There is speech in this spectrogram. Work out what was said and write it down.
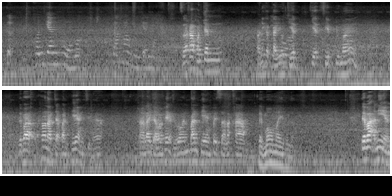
ำคนแก่นหัวบอกสาข้างคนแก่นหมดสารข้ามขอนแก่นอันนี้กับไก่โยเจ็ดเจ็ดสิบอยู่มั้งแต่ว่าเท่านับจากบันแพงสินะอะไรจากบันแพงสิว่ามันบ้านแพงไปสารคาม แต่หม้อไหม้พุ่นละแต่ว่าอันนี้อัน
